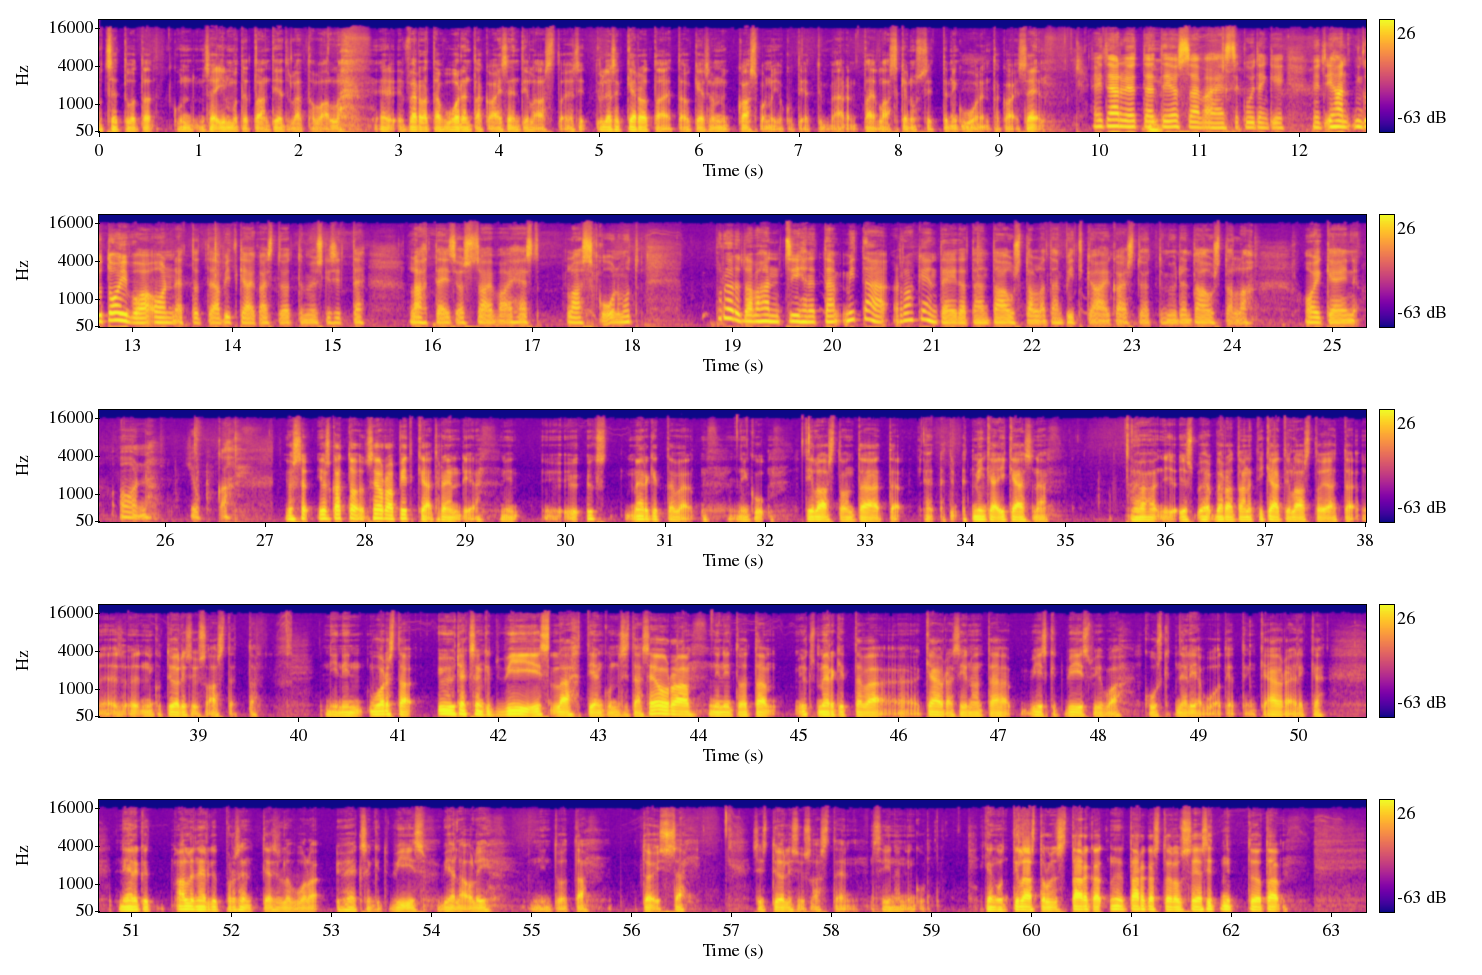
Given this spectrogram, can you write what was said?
mutta se tuota, kun se ilmoitetaan tietyllä tavalla, verrataan vuoden takaiseen tilastoon ja sitten yleensä kerrotaan, että okei se on nyt kasvanut joku tietty määrä tai laskenut sitten niin kuin vuoden takaiseen. Ei tarvitse, että mm. jossain vaiheessa kuitenkin nyt ihan niin kuin toivoa on, että tämä pitkäaikaistyöttömyyskin sitten lähteisi jossain vaiheessa laskuun, mutta pureudutaan vähän nyt siihen, että mitä rakenteita tämän taustalla, tämän pitkäaikaistyöttömyyden taustalla oikein on, Jukka? Jos, jos katsoo seuraa pitkää trendiä, niin yksi merkittävä niin kuin, tilasto on tämä, että, että, että minkä ikäisenä, jos verrataan että ikätilastoja, että niin kuin työllisyysastetta, niin, niin vuodesta 1995 lähtien, kun sitä seuraa, niin, niin tuota, yksi merkittävä käyrä siinä on tämä 55-64-vuotiaiden käyrä, eli 40, alle 40 prosenttia silloin vuonna 1995 vielä oli niin tuota, töissä, siis työllisyysasteen siinä niin kuin ikään kuin tilastollisessa tarka- tarkastelussa. Ja sitten tuota,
